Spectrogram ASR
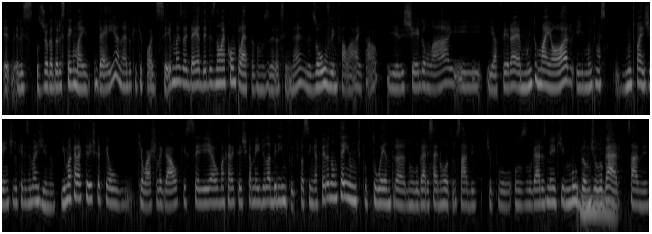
eles, os jogadores têm uma ideia, né, do que, que pode ser, mas a ideia deles não é completa, vamos dizer assim, né? Eles ouvem falar e tal, e eles chegam lá e, e a feira é muito maior e muito mais, muito mais gente do que eles imaginam. E uma característica que eu, que eu acho legal, que seria uma característica meio de labirinto. Tipo assim, a feira não tem um, tipo, tu entra num lugar e sai no outro, sabe? Tipo, os lugares meio que mudam hum. de lugar, sabe?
